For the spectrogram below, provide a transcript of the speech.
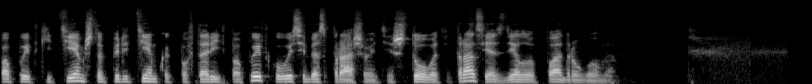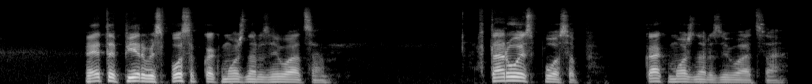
попытки тем, что перед тем, как повторить попытку, вы себя спрашиваете, что в этот раз я сделаю по-другому. Это первый способ, как можно развиваться. Второй способ, как можно развиваться,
